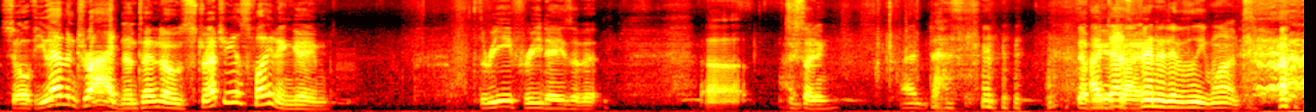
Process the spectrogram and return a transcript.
So if you haven't tried Nintendo's stretchiest fighting game, three free days of it. Uh, it's exciting. I, I definitively want.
